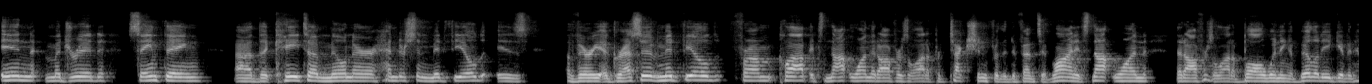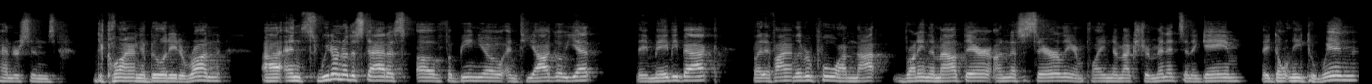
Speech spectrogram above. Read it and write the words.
in Madrid, same thing. Uh, the Keita, Milner, Henderson midfield is a very aggressive midfield from Klopp. It's not one that offers a lot of protection for the defensive line. It's not one that offers a lot of ball winning ability, given Henderson's declining ability to run. Uh, and we don't know the status of Fabinho and Thiago yet. They may be back. But if I'm Liverpool, I'm not running them out there unnecessarily and playing them extra minutes in a game they don't need to win.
